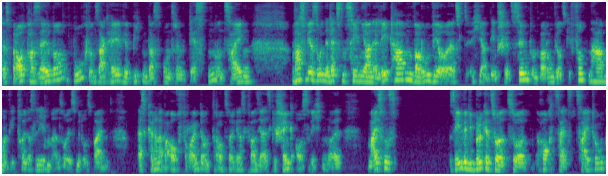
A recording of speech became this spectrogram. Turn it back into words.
das Brautpaar selber bucht und sagt, hey, wir bieten das unseren Gästen und zeigen, was wir so in den letzten zehn Jahren erlebt haben, warum wir jetzt hier an dem Schritt sind und warum wir uns gefunden haben und wie toll das Leben also ist mit uns beiden. Es können aber auch Freunde und Trauzeuge das quasi als Geschenk ausrichten, weil meistens sehen wir die Brücke zur, zur Hochzeitszeitung.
